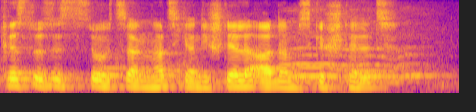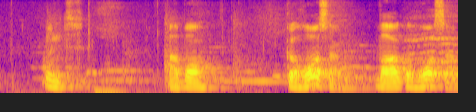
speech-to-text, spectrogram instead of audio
Christus ist sozusagen, hat sich an die Stelle Adams gestellt. Und aber Gehorsam, war Gehorsam,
